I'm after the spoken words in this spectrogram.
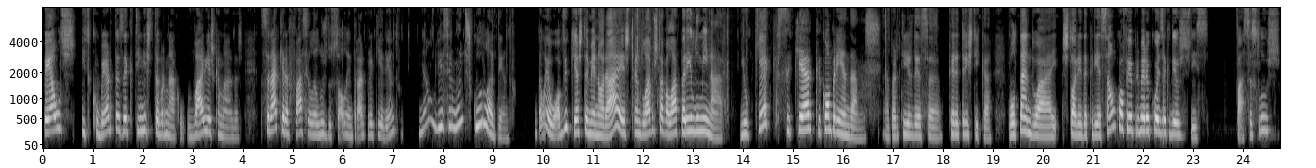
peles e de cobertas é que tinha este tabernáculo? Várias camadas. Será que era fácil a luz do sol entrar por aqui adentro? Não, devia ser muito escuro lá dentro. Então é óbvio que esta menorá, este candelabro, estava lá para iluminar. E o que é que se quer que compreendamos a partir dessa característica? Voltando à história da criação, qual foi a primeira coisa que Deus disse? Faça-se luz.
